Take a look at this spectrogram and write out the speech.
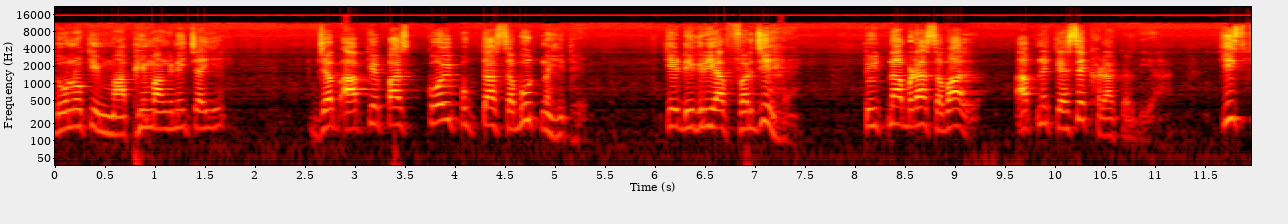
दोनों की माफ़ी मांगनी चाहिए। जब आपके पास कोई पुख्ता सबूत नहीं थे कि डिग्री आप फर्जी हैं तो इतना बड़ा सवाल आपने कैसे खड़ा कर दिया? किस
